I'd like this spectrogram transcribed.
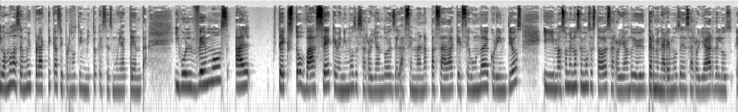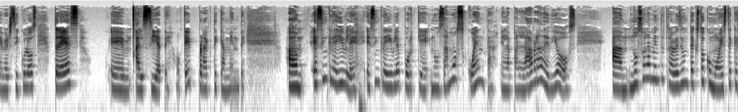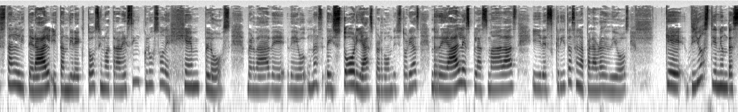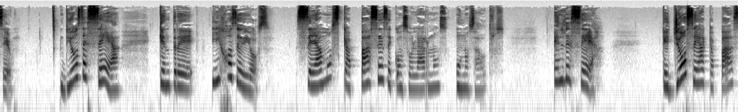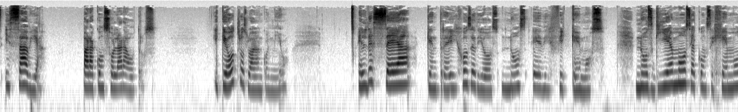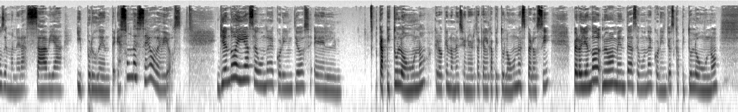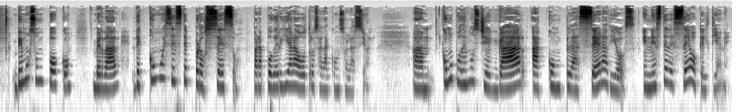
Y vamos a ser muy prácticas y por eso te invito a que estés muy atenta. Y volvemos al texto base que venimos desarrollando desde la semana pasada, que es Segunda de Corintios, y más o menos hemos estado desarrollando y hoy terminaremos de desarrollar de los eh, versículos 3 em, al 7, ¿ok? Prácticamente. es increíble, es increíble porque nos damos cuenta en la palabra de Dios no solamente a través de un texto como este que es tan literal y tan directo, sino a través incluso de ejemplos, ¿verdad? De, de, unas, de historias, perdón, de historias reales plasmadas y descritas en la palabra de Dios, que Dios tiene un deseo. Dios desea que entre hijos de Dios seamos capaces de consolarnos unos a otros. Él desea que yo sea capaz y sabia para consolar a otros y que otros lo hagan conmigo. Él desea que entre hijos de Dios nos edifiquemos, nos guiemos y aconsejemos de manera sabia y prudente. Es un deseo de Dios. Yendo ahí a 2 de Corintios el capítulo 1, creo que no mencioné ahorita que era el capítulo 1, espero sí, pero yendo nuevamente a 2 Corintios capítulo 1, vemos un poco, ¿verdad?, de cómo es este proceso para poder guiar a otros a la consolación. ¿Cómo podemos llegar a complacer a Dios en este deseo que Él tiene?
